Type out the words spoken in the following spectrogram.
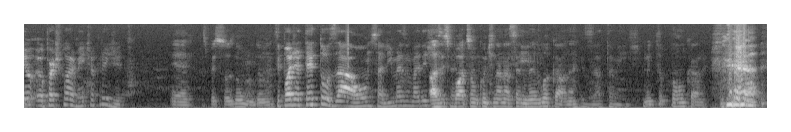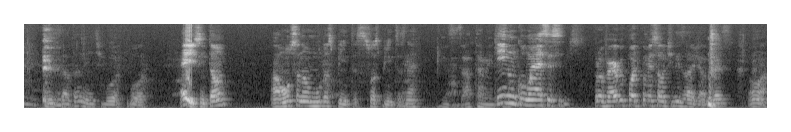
eu, eu particularmente acredito. É, pessoas não mudam, né? Você pode até tosar a onça ali, mas não vai deixar. As né? spots vão continuar nascendo no mesmo local, né? Exatamente. Muito bom, cara. Exatamente, boa, boa. É isso, então a onça não muda as pintas, suas pintas, né? Exatamente. Quem não conhece esse provérbio pode começar a utilizar já, beleza? Vamos lá.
